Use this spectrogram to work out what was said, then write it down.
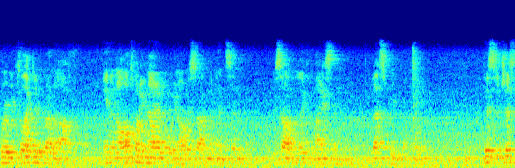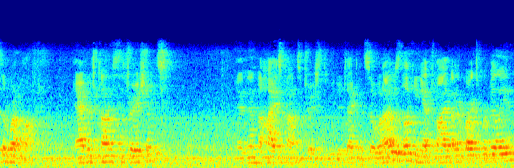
where we collected runoff. And in all 29 of them, we always saw Monensin. We saw Lincomycin less frequently. This is just the runoff. Average concentrations, and then the highest concentrations we detected. So when I was looking at 500 parts per billion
